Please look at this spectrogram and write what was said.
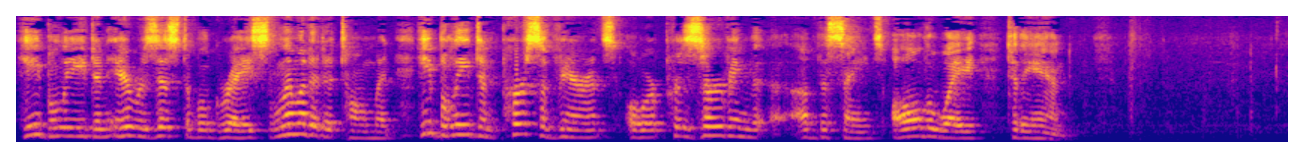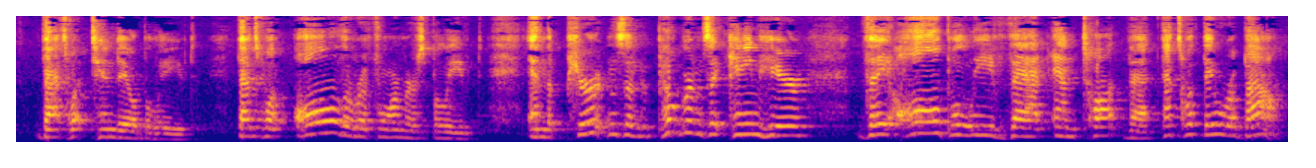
He believed in irresistible grace, limited atonement. He believed in perseverance or preserving of the saints all the way to the end. That's what Tyndale believed. That's what all the reformers believed. And the Puritans and the pilgrims that came here, they all believed that and taught that. That's what they were about.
